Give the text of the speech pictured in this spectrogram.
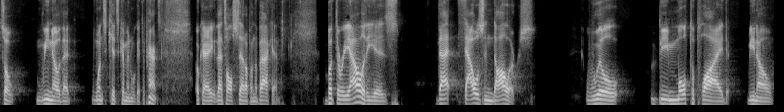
So we know that once kids come in, we'll get their parents. Okay, that's all set up on the back end. But the reality is that thousand dollars will be multiplied, you know,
